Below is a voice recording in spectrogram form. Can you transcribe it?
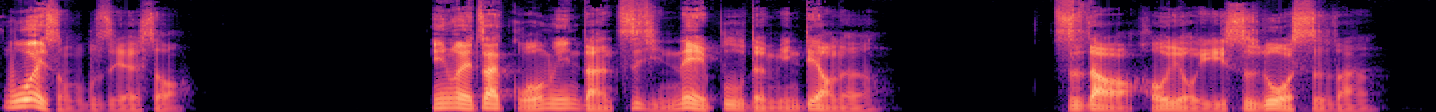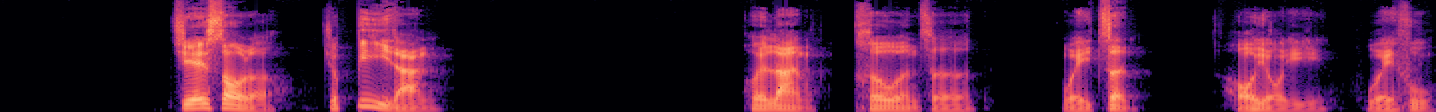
为什么不接受？因为在国民党自己内部的民调呢，知道侯友谊是弱势方，接受了就必然会让柯文哲为正，侯友谊为副，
